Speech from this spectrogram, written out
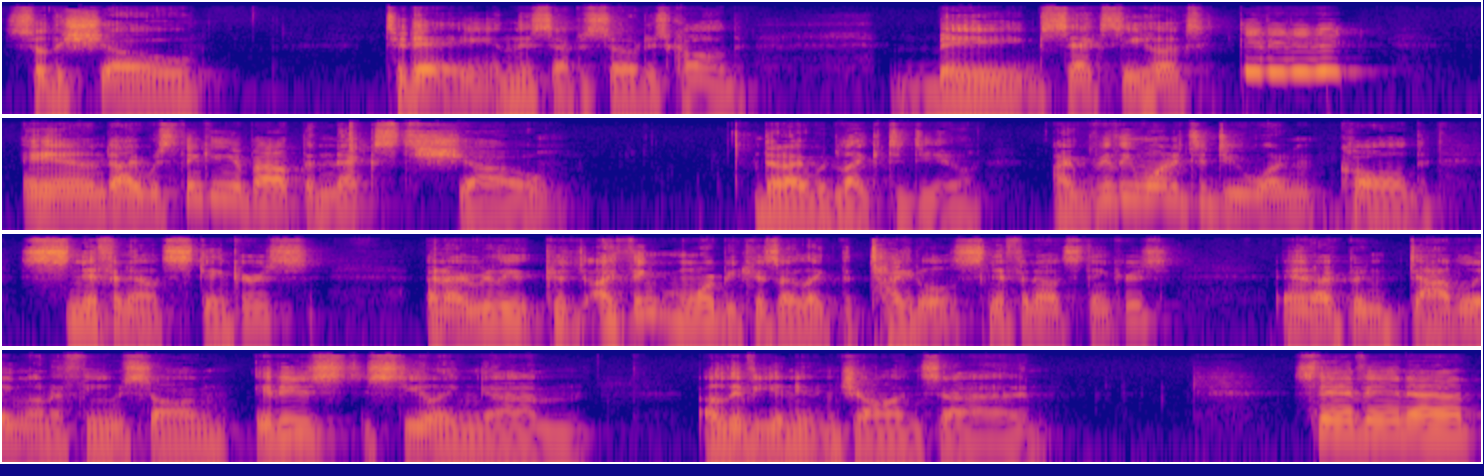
So the show today in this episode is called Big Sexy Hooks. And I was thinking about the next show that I would like to do. I really wanted to do one called Sniffing Out Stinkers. And I really, because I think more because I like the title, Sniffing Out Stinkers and I've been dabbling on a theme song. It is stealing um, Olivia Newton John's uh, Sniffing Out,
